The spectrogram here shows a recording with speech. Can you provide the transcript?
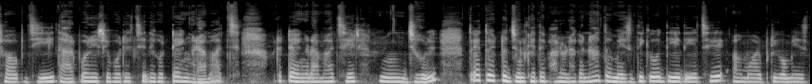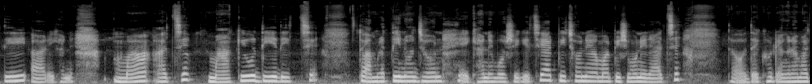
সবজি, তারপর এসে পড়েছে দেখো ট্যাংরা মাছ। ওটা ট্যাংরা মাছের ঝোল। তো এত একটা ঝোল খেতে ভালো লাগে না। তো মেজদিকেও দিয়ে দিয়েছে, আমার প্রিয় মেজদি। আর এখানে মা আছে, মাকেও দিয়ে দিচ্ছে। তো আমরা তিনজন এখানে বসে গেছি আর পিছনে আমার পিসিমণিরা আছে। তো দেখো ট্যাংরা মাছ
